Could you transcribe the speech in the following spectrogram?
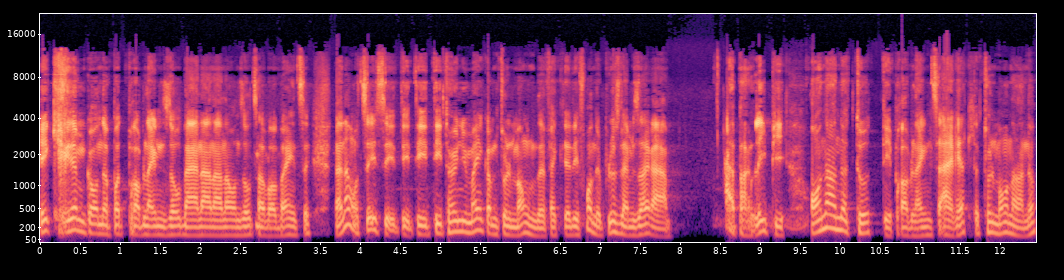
et crime qu'on n'a pas de problème, nous autres. Ben non, non, non, nous autres, ça va bien, tu sais. Ben non, tu sais, t'es, t'es, t'es un humain comme tout le monde. Fait que des fois, on a plus de la misère à à parler, puis on en a tous des problèmes. Ça arrête, là, tout le monde en a.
